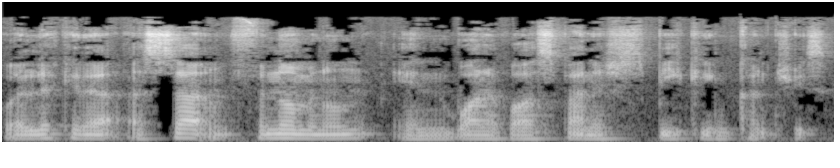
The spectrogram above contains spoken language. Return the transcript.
we're looking at a certain phenomenon in one of our Spanish speaking countries.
